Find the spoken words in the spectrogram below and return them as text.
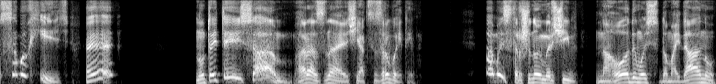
самохідь, е? Ну, та й ти й сам гаразд знаєш, як це зробити. А ми з старшиною мерщів нагодимось до майдану,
